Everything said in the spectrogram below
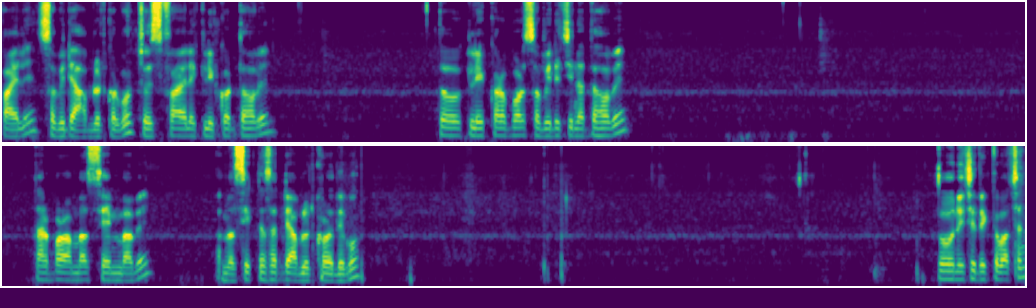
ফাইলে ছবিটি আপলোড করব। চয়েস ফাইলে ক্লিক করতে হবে। তো ক্লিক করার পর ছবিটি চিনাতে হবে। তারপর আমরা সেমভাবে আমরা সিগনেচারটি আপলোড করে দেব। তো নিচে দেখতে পাচ্ছেন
